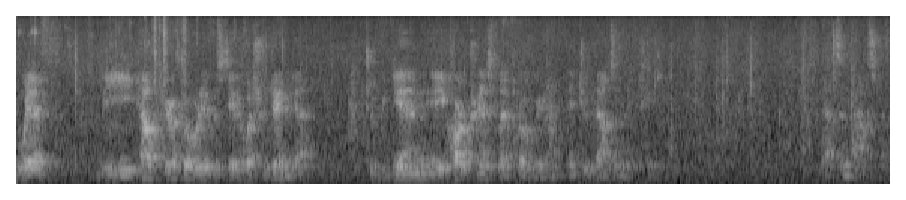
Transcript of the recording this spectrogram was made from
with the Healthcare Authority of the state of West Virginia to begin a heart transplant program in 2018. That's an announcement.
